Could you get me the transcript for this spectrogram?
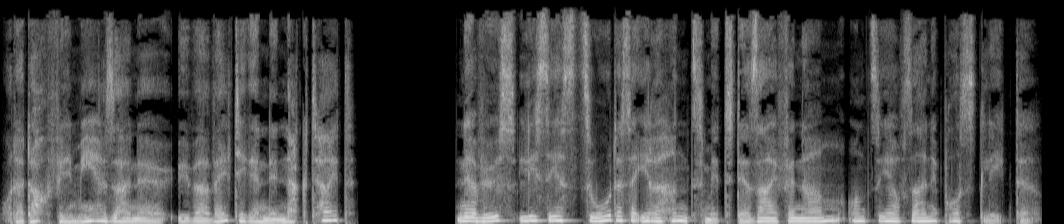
oder doch vielmehr seine überwältigende Nacktheit? Nervös ließ sie es zu, dass er ihre Hand mit der Seife nahm und sie auf seine Brust legte.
